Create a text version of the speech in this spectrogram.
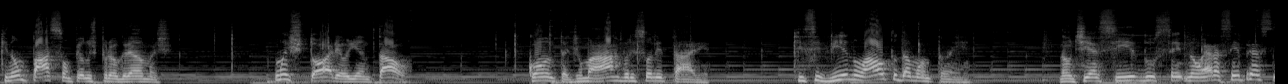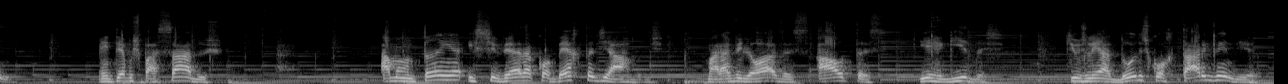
que não passam pelos programas, uma história oriental conta de uma árvore solitária que se via no alto da montanha. Não tinha sido, não era sempre assim. Em tempos passados, a montanha estivera coberta de árvores maravilhosas, altas e erguidas, que os lenhadores cortaram e venderam.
